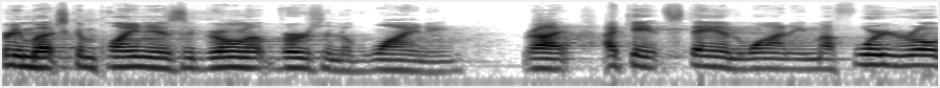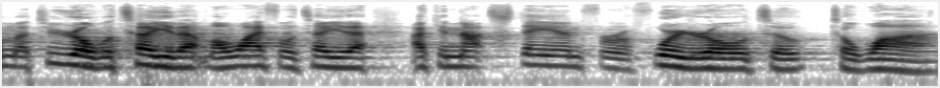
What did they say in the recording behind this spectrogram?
Pretty much complaining is a grown up version of whining, right? I can't stand whining. My four year old, my two year old will tell you that. My wife will tell you that. I cannot stand for a four year old to, to whine,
